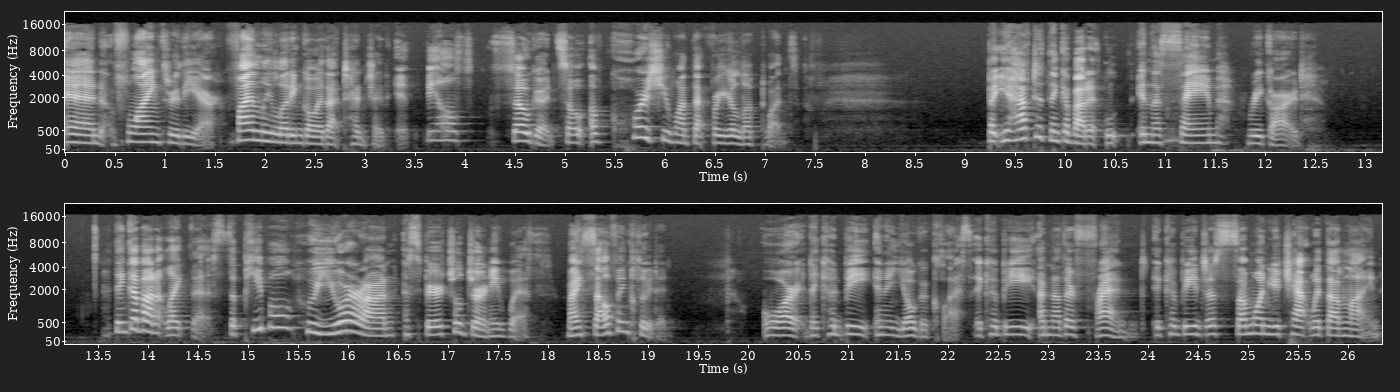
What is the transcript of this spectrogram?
and flying through the air, finally letting go of that tension. It feels so good. So, of course, you want that for your loved ones. But you have to think about it in the same regard. Think about it like this the people who you are on a spiritual journey with, myself included, or they could be in a yoga class. It could be another friend. It could be just someone you chat with online.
